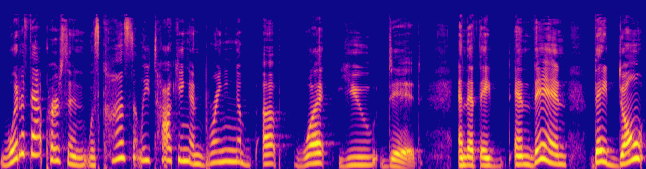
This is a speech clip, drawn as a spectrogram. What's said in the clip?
What if that person was constantly talking and bringing up what you did and that they and then they don't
